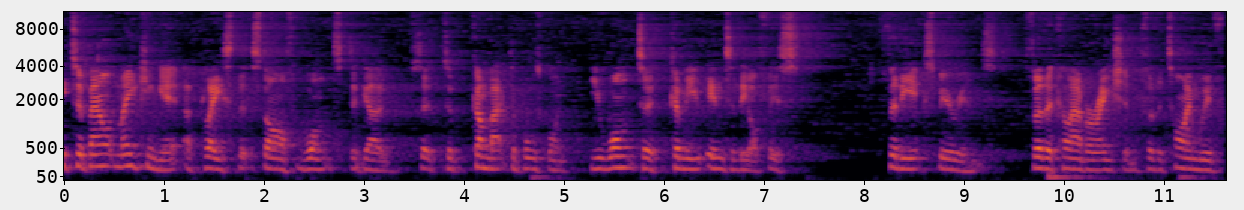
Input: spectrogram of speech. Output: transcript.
it's about making it a place that staff want to go. So to come back to Paul's point, you want to commute into the office for the experience, for the collaboration, for the time with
